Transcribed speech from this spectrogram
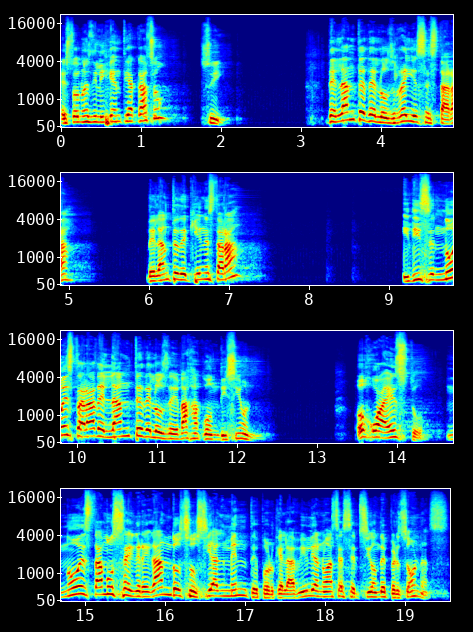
¿Esto no es diligente acaso? Sí. Delante de los reyes estará. ¿Delante de quién estará? Y dice, no estará delante de los de baja condición. Ojo a esto, no estamos segregando socialmente porque la Biblia no hace excepción de personas.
